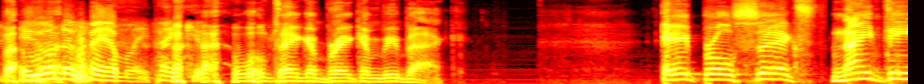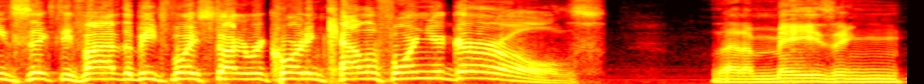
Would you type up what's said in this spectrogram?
Bye-bye. you and the family. Thank you. we'll take a break and be back. April 6th, 1965, the Beach Boys started recording California Girls. That amazing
